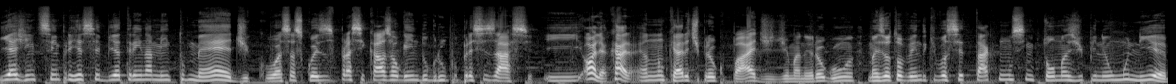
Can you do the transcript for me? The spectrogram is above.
E a gente sempre recebia treinamento médico, essas coisas para se caso alguém do grupo precisasse. E olha, cara, eu não quero te preocupar de, de maneira alguma, mas eu tô vendo que você tá com sintomas de pneumonia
